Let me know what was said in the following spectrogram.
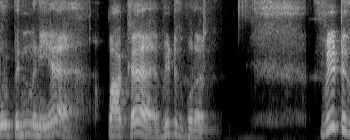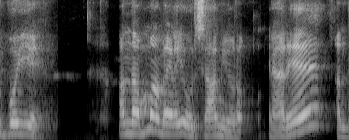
ஒரு பெண்மணியை பார்க்க வீட்டுக்கு போகிறார் வீட்டுக்கு போய் அந்த அம்மா மேலேயும் ஒரு சாமி வரும். யாரே? அந்த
